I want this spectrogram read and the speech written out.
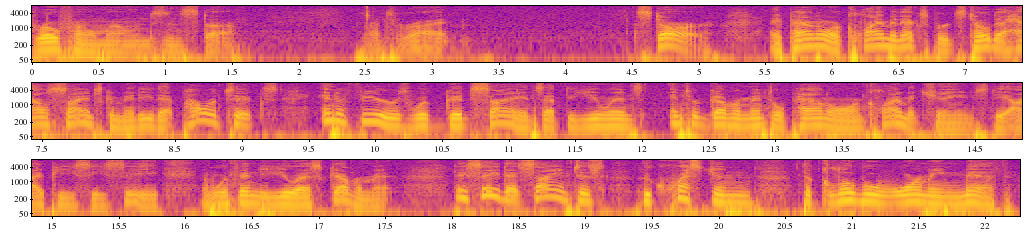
growth hormones and stuff. That's right. Star. A panel of climate experts told the House Science Committee that politics interferes with good science at the UN's Intergovernmental Panel on Climate Change, the IPCC, and within the U.S. government. They say that scientists who question the global warming myth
